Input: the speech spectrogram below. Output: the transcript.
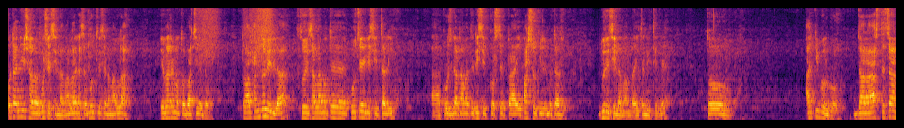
ওটা নিয়ে সবাই বসেছিলাম। আল্লাহর কাছে বলতেছিলাম, আল্লাহ, এবারের মতো বাঁচিয়ে দাও। তো আলহামদুলিল্লাহ, সহি সালামতে পৌঁছে গেছি ইতালি। কোস্টগার্ড আমাদের রিসিভ করছে, প্রায় পাঁচশো কিলোমিটার দূরে ছিলাম আমরা ইতালি থেকে। তো আর কি বলব, যারা আসতে চান,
